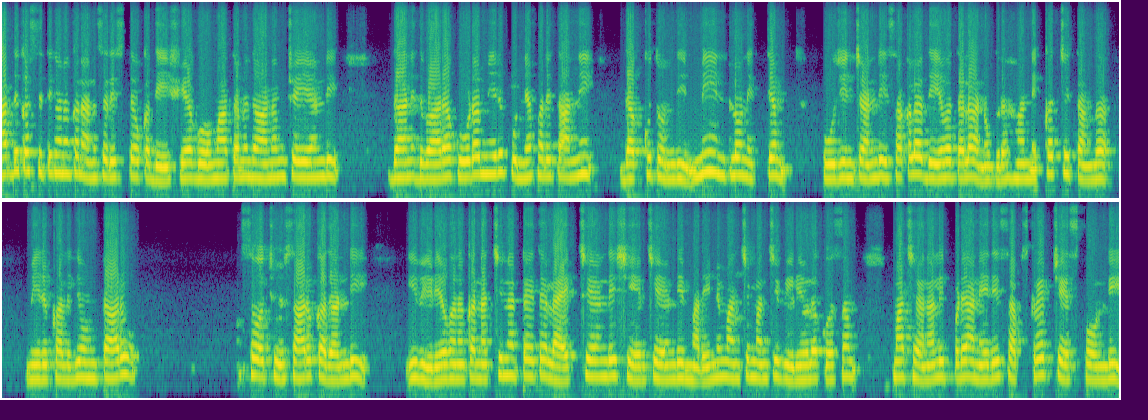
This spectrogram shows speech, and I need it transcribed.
ఆర్థిక స్థితి కనుక అనుసరిస్తే ఒక దేశీయ గోమాతను దానం చేయండి. దాని ద్వారా కూడా మీరు పుణ్య ఫలితాన్ని దక్కుతుంది. మీ ఇంట్లో నిత్యం పూజించండి. సకల దేవతల అనుగ్రహాన్ని ఖచ్చితంగా మీరు కలిగి ఉంటారు. సో చూసారు కదండి. ఈ వీడియో కనుక నచ్చినట్టయితే లైక్ చేయండి షేర్ చేయండి. మరిన్ని మంచి మంచి వీడియోల కోసం మా ఛానల్ ఇప్పుడే అనేది సబ్స్క్రైబ్ చేసుకోండి.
